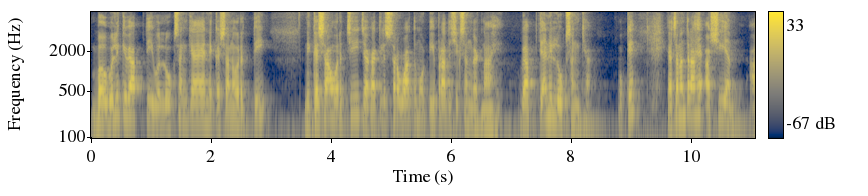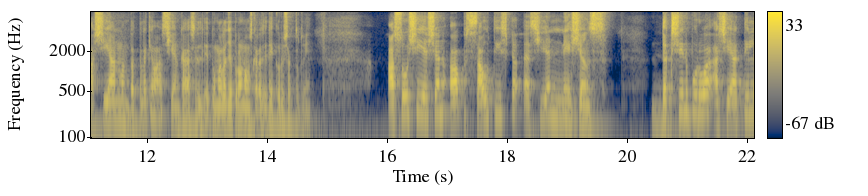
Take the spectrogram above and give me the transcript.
भौगोलिक व्याप्ती व लोकसंख्या या निकषांवरती निकषांवरची जगातील सर्वात मोठी प्रादेशिक संघटना आहे. व्याप्ती आणि लोकसंख्या. ओके? याच्यानंतर आहे आशियन. आशियान म्हणतात त्याला किंवा आशियन काय असेल ते. तुम्हाला जे प्रोनाऊन्स करायचे ते करू शकता तुम्ही. Association of South East Asian nations दक्षिण पूर्व आशियातील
